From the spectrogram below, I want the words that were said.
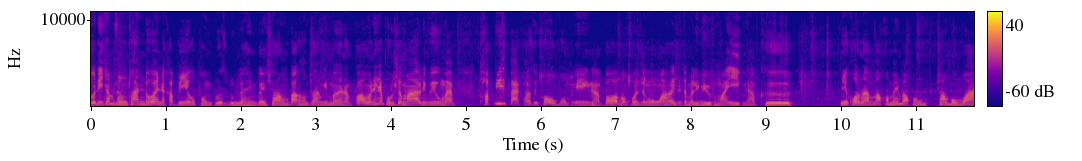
สวัสดีท่านผู้ชมทุกท่านด้วยนะครับวันนี้อยู่กับผมกรุสดุลลาฮิมกับช่องบังสมสามเกมเมอร์นะครับก็วันนี้นี่ยผมจะมารีวิวแมปท็อป 28 พาซิโคของผมเองนะเพราะว่าบางคนจะงงว่าเฮ้ยจะมารีวิวทำไมอีกนะครับคือ มีคนนะมาคอมเมนต์บอกของช่องผมว่า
